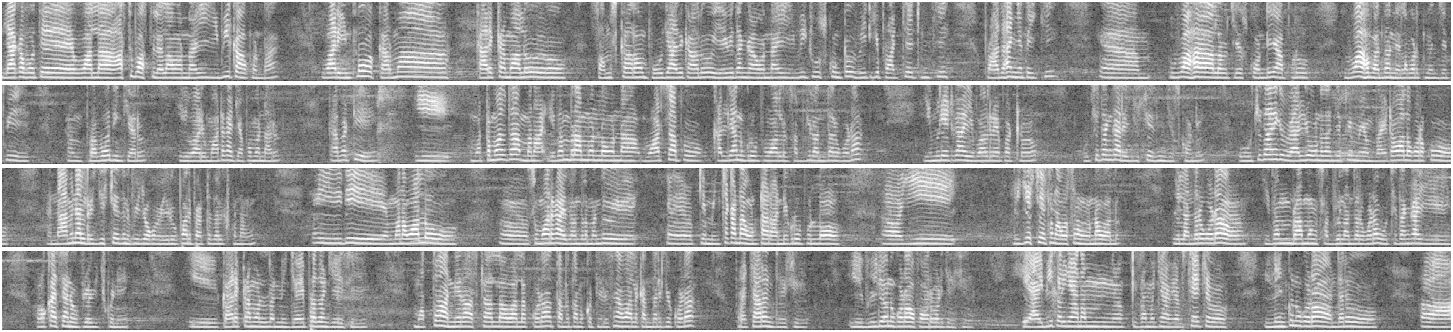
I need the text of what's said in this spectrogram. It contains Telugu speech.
లేకపోతే వాళ్ళ ఆస్తుపాస్తులు ఎలా ఉన్నాయి ఇవి కాకుండా వారి ఇంట్లో కర్మ కార్యక్రమాలు సంస్కారం పూజాధికాలు ఏ విధంగా ఉన్నాయి ఇవి చూసుకుంటూ వీటికి ప్రత్యేకించి ప్రాధాన్యత ఇచ్చి వివాహాలు చేసుకోండి. అప్పుడు వివాహ బంధం నిలబడుతుందని చెప్పి ప్రబోధించారు. ఇది వారి మాటగా చెప్పమన్నారు. కాబట్టి ఈ మొట్టమొదట మన ఇదం బ్రాహ్మణంలో ఉన్న వాట్సాప్ కళ్యాణ్ గ్రూప్ వాళ్ళ సభ్యులందరూ కూడా ఇమీడియట్గా ఇవాళ రేపట్లో ఉచితంగా రిజిస్ట్రేషన్ చేసుకోండి. ఉచితానికి వాల్యూ ఉండదని చెప్పి మేము బయట వాళ్ళ కొరకు నామినల్ రిజిస్ట్రేషన్ ఫీజు ఒక వెయ్యి రూపాయలు పెట్టదలుచుకున్నాము. ఇది మన వాళ్ళు సుమారుగా ఐదు వందల మంది మించకుండా ఉంటారు అన్ని గ్రూపుల్లో. ఈ రిజిస్ట్రేషన్ అవసరం ఉన్నవాళ్ళు వీళ్ళందరూ కూడా ఇదం బ్రాహ్మణ సభ్యులందరూ కూడా ఉచితంగా ఈ అవకాశాన్ని ఉపయోగించుకుని ఈ కార్యక్రమాలన్నీ జయప్రదం చేసి మొత్తం అన్ని రాష్ట్రాల్లో వాళ్ళకు కూడా తమ తమకు తెలిసిన వాళ్ళకందరికీ కూడా ప్రచారం చేసి ఈ వీడియోను కూడా ఫార్వర్డ్ చేసి ఈ ఐబీ కళ్యాణంకి సంబంధించిన వెబ్సైట్ లింక్ను కూడా అందరూ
